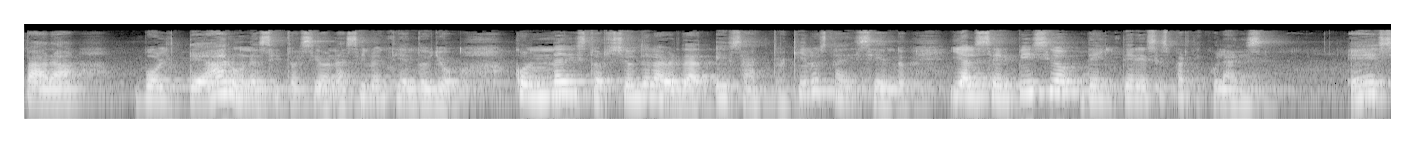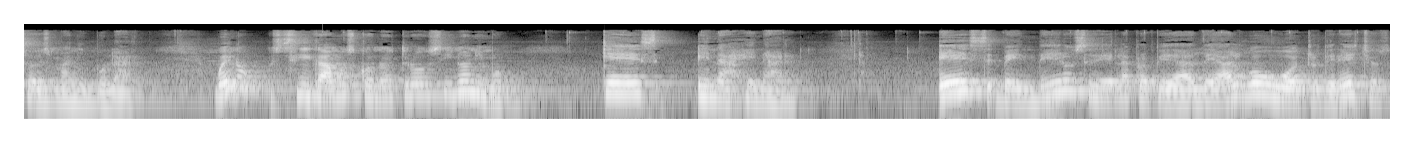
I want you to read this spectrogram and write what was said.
Para voltear una situación, así lo entiendo yo, con una distorsión de la verdad, exacto, aquí lo está diciendo, y al servicio de intereses particulares. Eso es manipular. Bueno, sigamos con otro sinónimo. ¿Qué es enajenar? Es vender o ceder la propiedad de algo u otros derechos.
